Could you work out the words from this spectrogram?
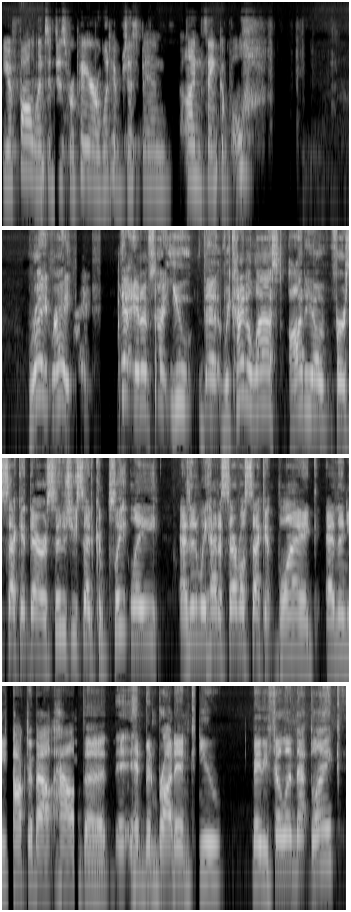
you know, fall into disrepair would have just been unthinkable. Right, right. Yeah, and I'm sorry, you the we kind of lost audio for a second there. As soon as you said completely, and then we had a several second blank, and then you talked about how the it had been brought in. Can you maybe fill in that blank?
